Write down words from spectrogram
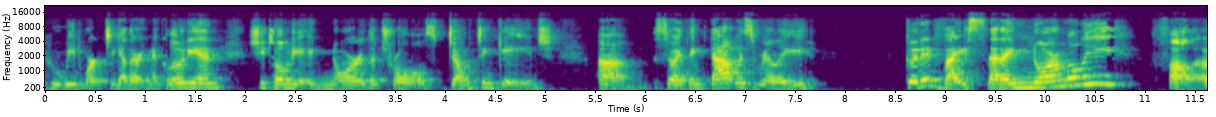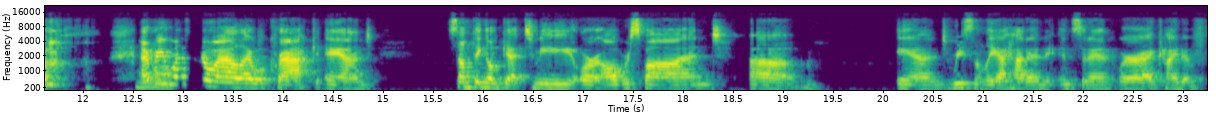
who we'd worked together at Nickelodeon. She told me ignore the trolls, don't engage. Um, so I think that was really good advice that I normally follow. Yeah. Every once in a while, I will crack and something will get to me or I'll respond. Um, and recently, I had an incident where I kind of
